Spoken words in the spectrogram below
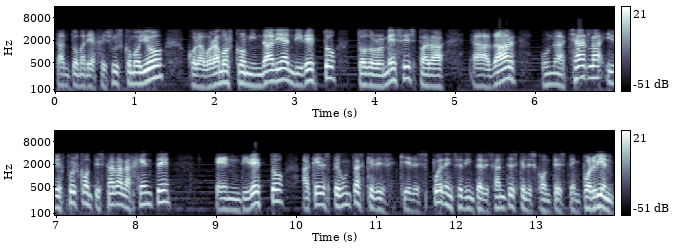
tanto María Jesús como yo, colaboramos con Mindalia en directo todos los meses para dar una charla y después contestar a la gente en directo aquellas preguntas que les, que les pueden ser interesantes que les contesten. Pues bien,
